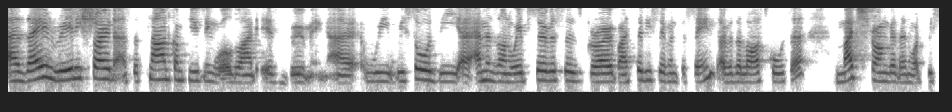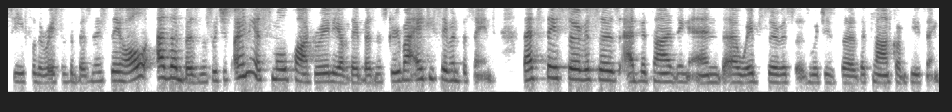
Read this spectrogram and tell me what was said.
Uh, they really showed us that cloud computing worldwide is booming. Uh, we, we saw the uh, Amazon Web Services grow by 37% over the last quarter much stronger than what we see for the rest of the business. Their whole other business, which is only a small part really of their business, grew by 87%. That's their services, advertising, and uh, web services, which is the, the cloud computing.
